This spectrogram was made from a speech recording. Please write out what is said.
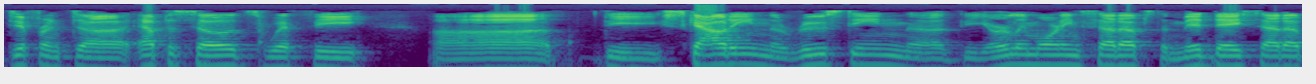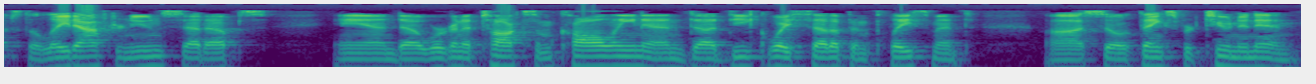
different uh, episodes with the uh, the scouting, the roosting, the, the early morning setups, the midday setups, the late afternoon setups, and uh, we're going to talk some calling and uh, decoy setup and placement. Uh, so thanks for tuning in.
